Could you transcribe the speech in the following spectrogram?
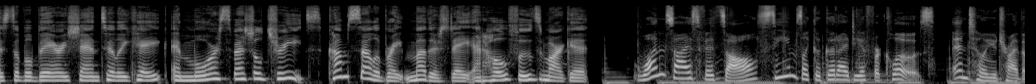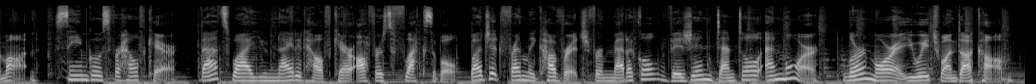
berry chantilly cake, and more special treats. Come celebrate Mother's Day at Whole Foods Market. One size fits all seems like a good idea for clothes until you try them on. Same goes for healthcare. That's why United Healthcare offers flexible, budget friendly coverage for medical, vision, dental, and more. Learn more at uh1.com.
